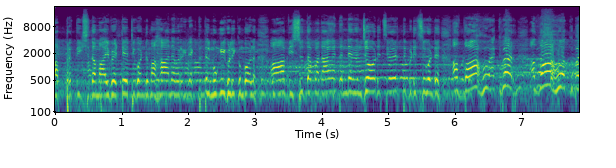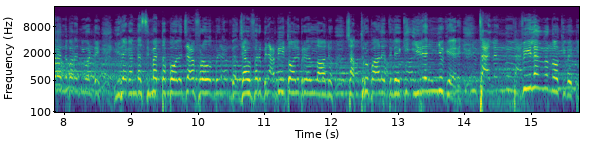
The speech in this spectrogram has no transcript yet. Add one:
അപ്രതീക്ഷിതമായി വെട്ടേറ്റുകൊണ്ട് മഹാനവർ രക്തത്തിൽ മുങ്ങി കുളിക്കുമ്പോൾ ആ വിശുദ്ധ പതാക തന്റെ നെഞ്ചോട് ചേർത്ത് പിടിച്ചുകൊണ്ട് അല്ലാഹു അക്ബർ അല്ലാഹു അക്ബർ എന്ന് പറഞ്ഞുകൊണ്ട് ഇര കണ്ട സിംഹത്തെ പോലെ ജാഫർ ബിൻ- അബി തോലിബ് അൻഹു ശത്രുപാളയത്തിലേക്ക് ഇരഞ്ഞു കയറി. തലങ്ങും വിലങ്ങും നോക്കി വെട്ടി.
